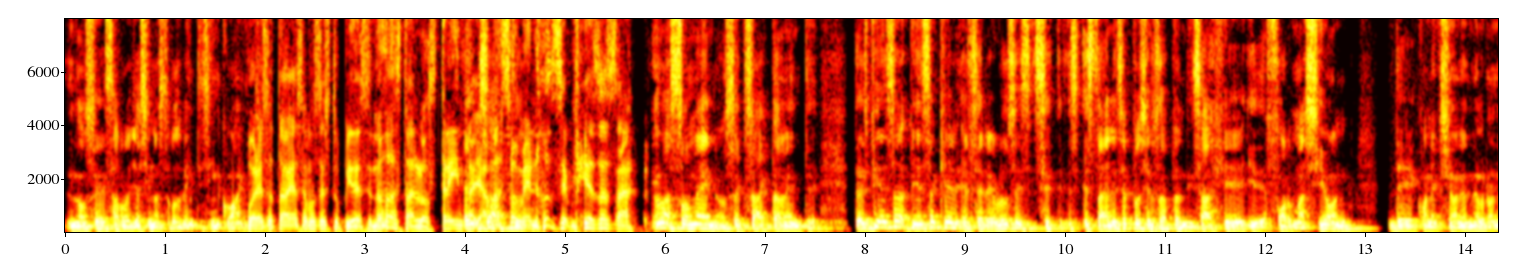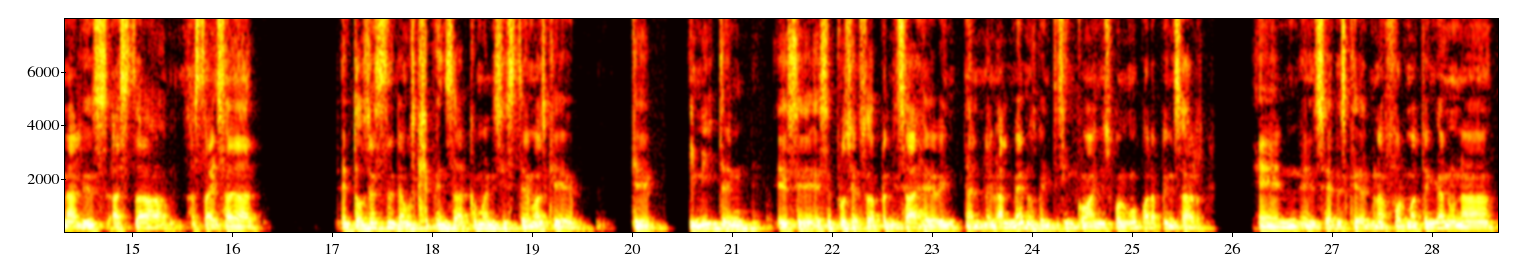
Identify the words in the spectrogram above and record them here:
no se desarrolla sino hasta los 25 años. Por eso todavía hacemos estupideces, ¿no? Hasta los 30 ya más o menos empiezas a... Más o menos, exactamente. Entonces piensa, piensa que el cerebro está en ese proceso de aprendizaje y de formación de conexiones neuronales hasta, hasta esa edad. Entonces tendríamos que pensar como en sistemas que, que imiten ese, ese proceso de aprendizaje de al, menos 25 años como para pensar en, seres que de alguna forma tengan una,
